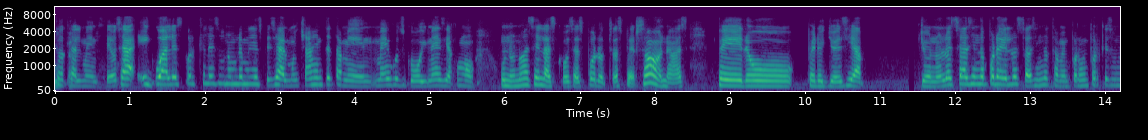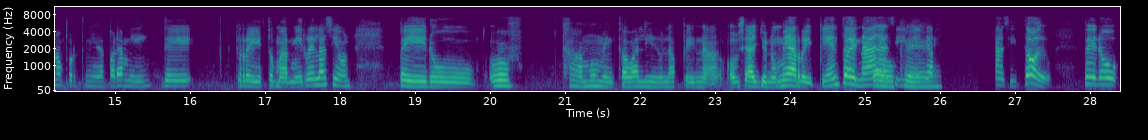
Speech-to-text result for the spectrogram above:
totalmente, o sea, igual es porque él es un hombre muy especial. Mucha gente también me juzgó y me decía como, uno no hace las cosas por otras personas, pero, pero yo decía, yo no lo estoy haciendo por él, lo estoy haciendo también por mí porque es una oportunidad para mí de retomar mi relación, pero uf, cada momento ha valido la pena. O sea, yo no me arrepiento de nada, así, así todo. Pero,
